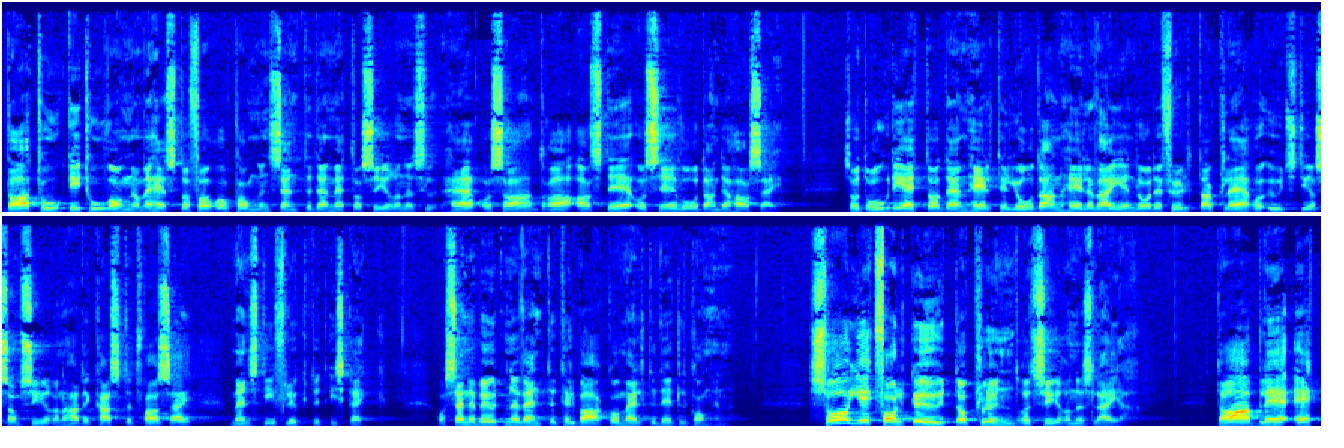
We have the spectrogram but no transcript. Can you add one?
Da tok de to vogner med hester for, og kongen sendte dem etter syrenes hær og sa, dra av sted og se hvordan det har seg. Så drog de etter dem helt til Jordan. Hele veien lå det fullt av klær og utstyr som syrerne hadde kastet fra seg mens de flyktet i skrekk. Og sendebudene vendte tilbake og meldte det til kongen. Så gikk folket ut og plundret syrenes leir. Da ble et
